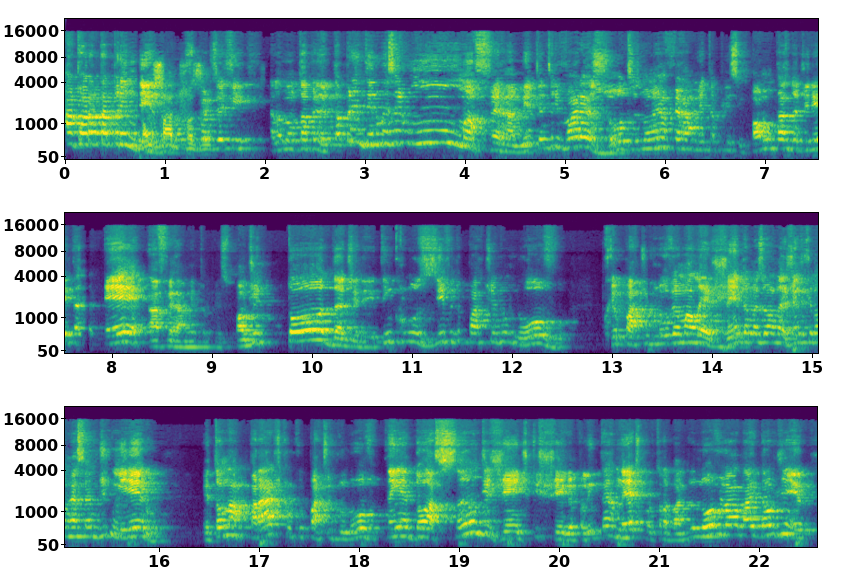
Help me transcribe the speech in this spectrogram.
Agora está aprendendo. Não sabe fazer. dizer que ela não está aprendendo. Está aprendendo, mas é uma ferramenta entre várias outras. Não é a ferramenta principal. No caso da direita, é a ferramenta principal de toda a direita, inclusive do Partido Novo. Porque o Partido Novo é uma legenda, mas é uma legenda que não recebe dinheiro. Então, na prática, o que o Partido Novo tem é doação de gente que chega pela internet para o trabalho do Novo e vai lá e dá o dinheiro.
